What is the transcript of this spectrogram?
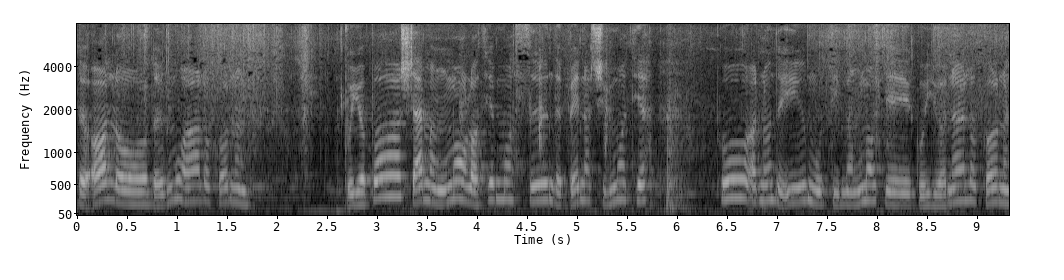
từ ó lô từ mua nó có nó bây giờ bó sáng măng mua là thêm mua xương từ bé nó chỉ mua thế bố anh nói thì một tỷ măng mua thì của giờ nó nó có nè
